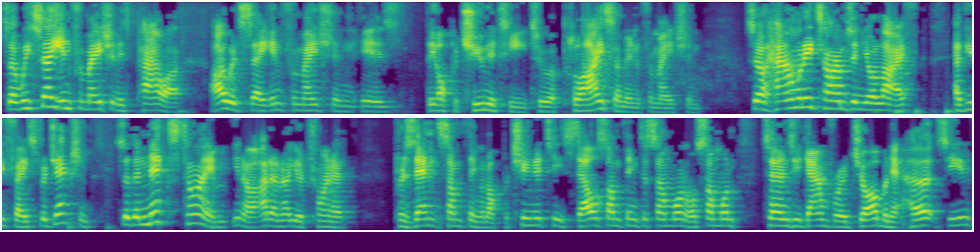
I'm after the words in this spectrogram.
So we say information is power. I would say information is the opportunity to apply some information. So how many times in your life have you faced rejection? So the next time, you know, I don't know, you're trying to present something, an opportunity, sell something to someone, or someone turns you down for a job and it hurts you,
